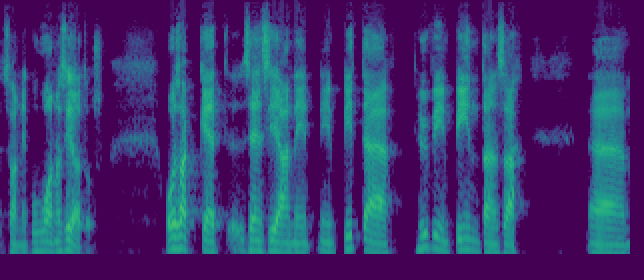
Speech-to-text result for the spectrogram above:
se on niin kuin huono sijoitus. Osakkeet sen sijaan niin, niin pitää hyvin pintansa ähm,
